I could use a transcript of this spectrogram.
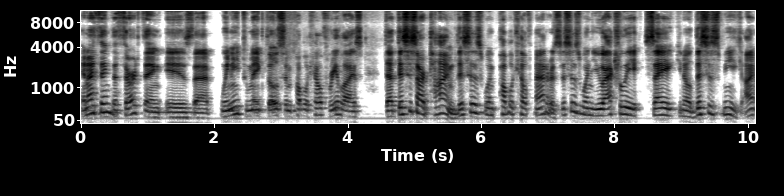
And I think the third thing is that we need to make those in public health realize that this is our time. This is when public health matters. This is when you actually say, you know, this is me. I,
